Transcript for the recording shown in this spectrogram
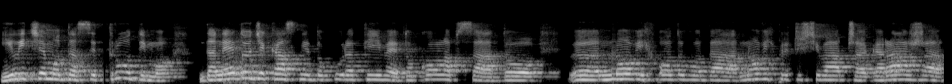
Ili ćemo da se trudimo da ne dođe kasnije do kurative, do kolapsa, do e, novih vodovoda, novih prečišćivača, garaža,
